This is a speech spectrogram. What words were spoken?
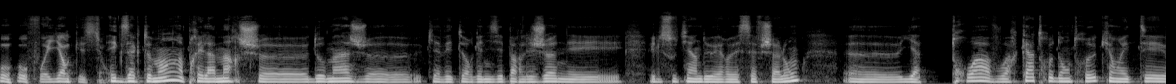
au, au foyer en question. Exactement. Après la marche euh, d'hommage euh, qui avait été organisée par les jeunes et, et le soutien de RESF Chalon, il y a trois voire quatre d'entre eux qui ont été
